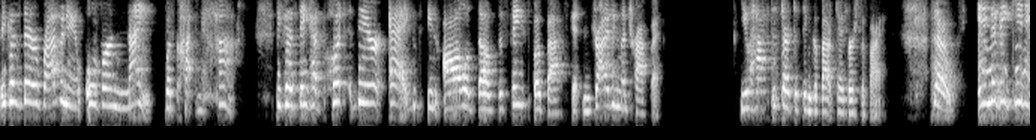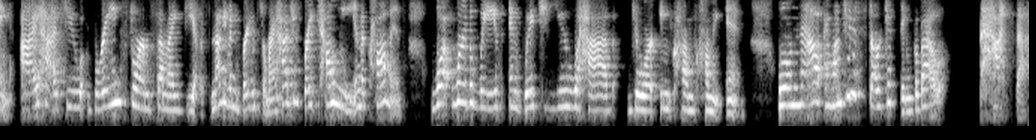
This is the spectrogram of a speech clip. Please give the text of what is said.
because their revenue overnight was cut in half because they had put their eggs in all of the, Facebook basket and driving the traffic. You have to start to think about diversifying. So, in the beginning, I had you brainstorm some ideas, not even brainstorm. I had you break, tell me in the comments what were the ways in which you have your income coming in. Well, now I want you to start to think about past that.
